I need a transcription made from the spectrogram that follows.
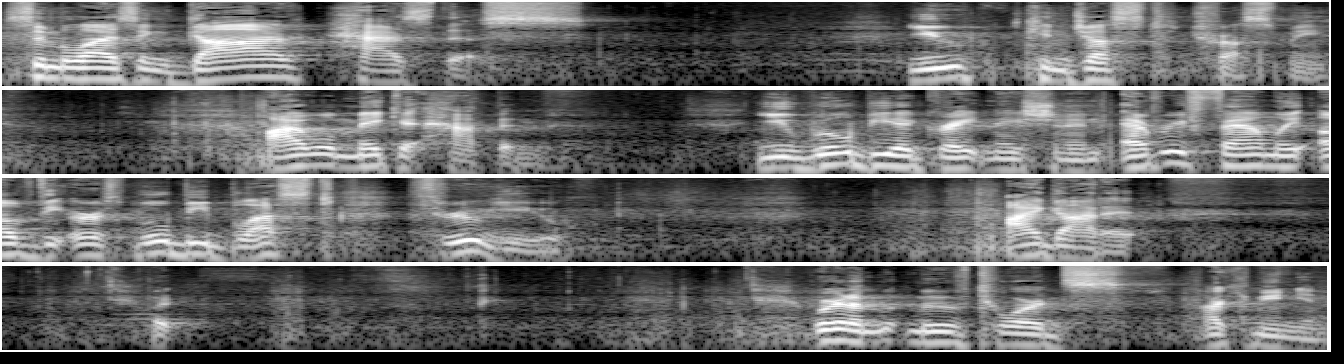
symbolizing God has this. You can just trust me. I will make it happen. You will be a great nation, and every family of the earth will be blessed through you. I got it. But we're going to move towards our communion.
